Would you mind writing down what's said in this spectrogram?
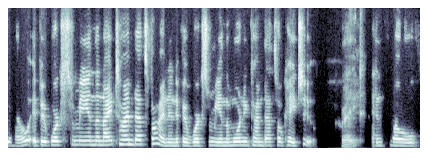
You know, if it works for me in the nighttime, that's fine. And if it works for me in the morning time, that's okay too. Right. And so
